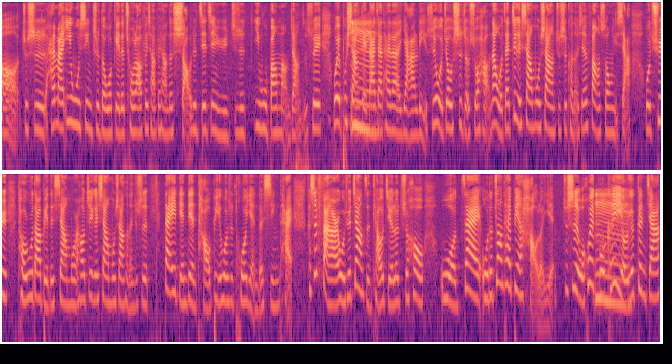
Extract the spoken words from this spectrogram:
呃，就是还蛮义务性质的，我给的酬劳非常非常的少，就接近于就是义务帮忙这样子，所以我也不想给大家太大的压力，嗯、所以我就试着说好，那我在这个项目上就是可能先放松一下，我去投入到别的项目，然后这个项目上可能就是带一点点逃避或是拖延的心态。可是反而我觉得这样子调节了之后，我在我的状态变好了，也就是我会我可以有一个更加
